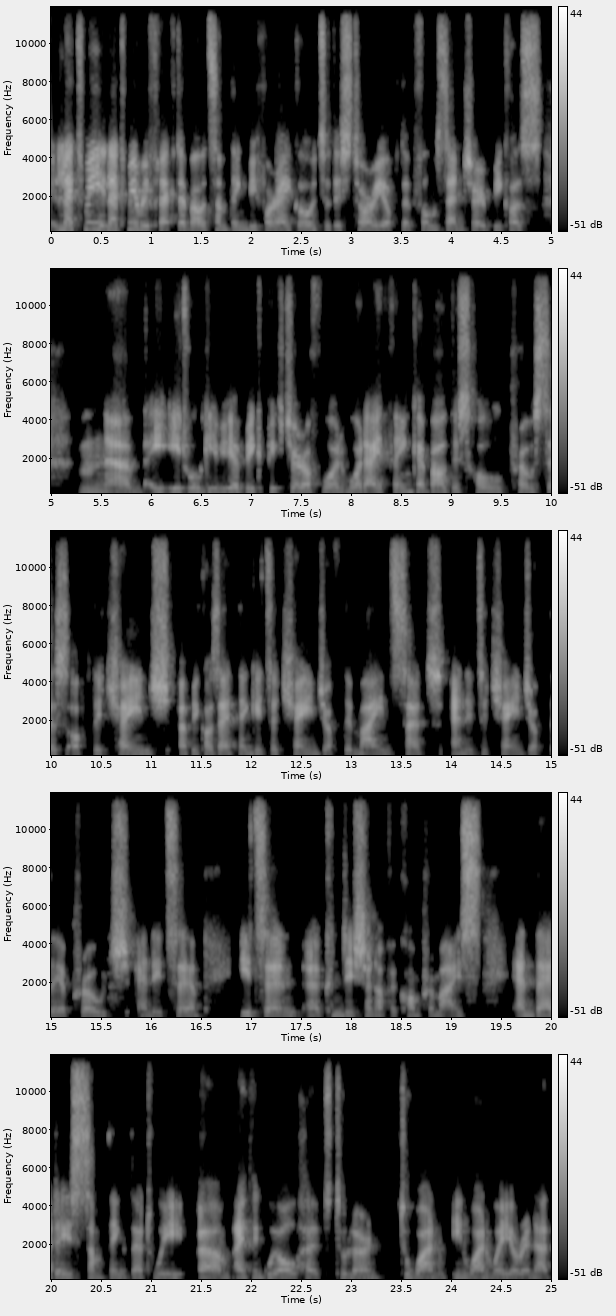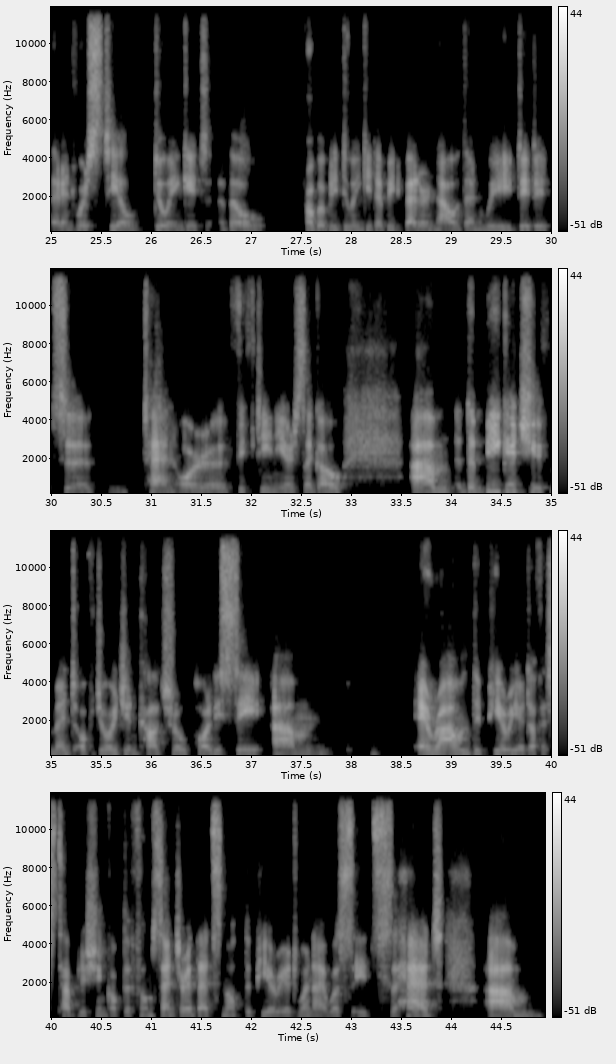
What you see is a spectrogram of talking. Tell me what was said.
let me let me reflect about something before I go to the story of the film center, because mm, uh, it will give you a big picture of what what I think about this whole process of the change. Uh, because I think it's a change of the mindset and it's a change of the approach, and it's a it's an, a condition of a compromise. And that is something that we um, i think we all had to learn to one in one way or another and we're still doing it though probably doing it a bit better now than we did it uh, 10 or uh, 15 years ago. Um, the big achievement of georgian cultural policy um, around the period of establishing of the film center that's not the period when i was its head um,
